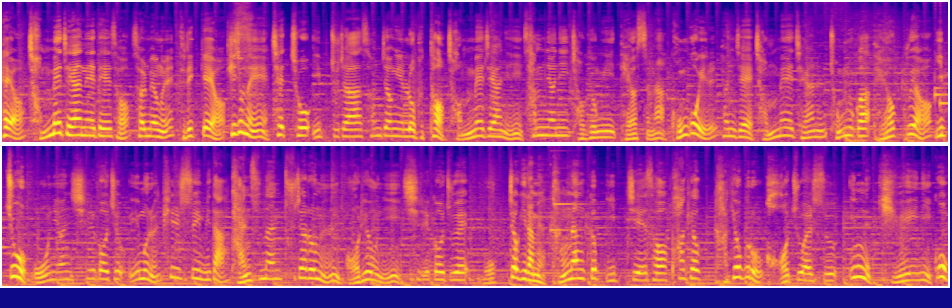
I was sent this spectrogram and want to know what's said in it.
해요. 전매 제한에 대해서 설명을 드릴게요. 기존에 최초 입주자 선정일로부터 전매 제한이 3년이 적용이 되었으나 공고일 현재 전매 제한은 종료가 되었고요. 입주 후 5년 실거주 의무는 필수입니다. 단순한 투자로는 어려우니 실거주의 목적이라면 강남급 입지에서 파격 가격으로 거주할 수 있는 기회이니 꼭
